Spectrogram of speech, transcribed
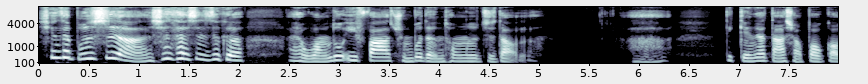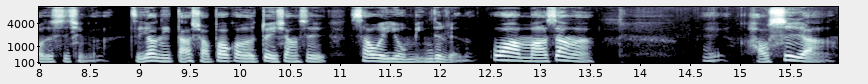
现在不是啊，现在是这个，哎呀，网络一发，全部的人通都知道了啊，你给人家打小报告的事情啊。只要你打小报告的对象是稍微有名的人哇，马上啊，哎，好事啊，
